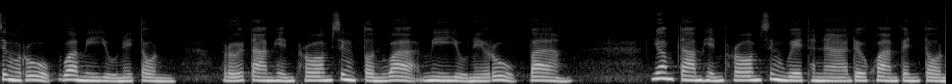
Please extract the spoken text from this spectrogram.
ซึ่งรูปว่ามีอยู่ในตน หรือตามเห็นพร้อมซึ่งตนว่ามีอยู่ในรูปบ้าง ย่อมตามเห็นพร้อมซึ่งเวทนาโดยความเป็นตน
